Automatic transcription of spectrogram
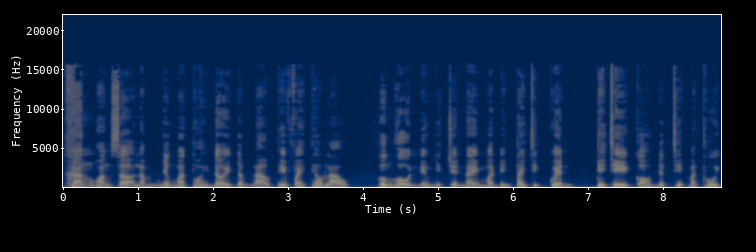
Khang hoảng sợ lắm nhưng mà thói đời đâm lao thì phải theo lao. Hướng hồ nếu như chuyện này mà đến tay chính quyền thì chỉ có nước chết mà thôi.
